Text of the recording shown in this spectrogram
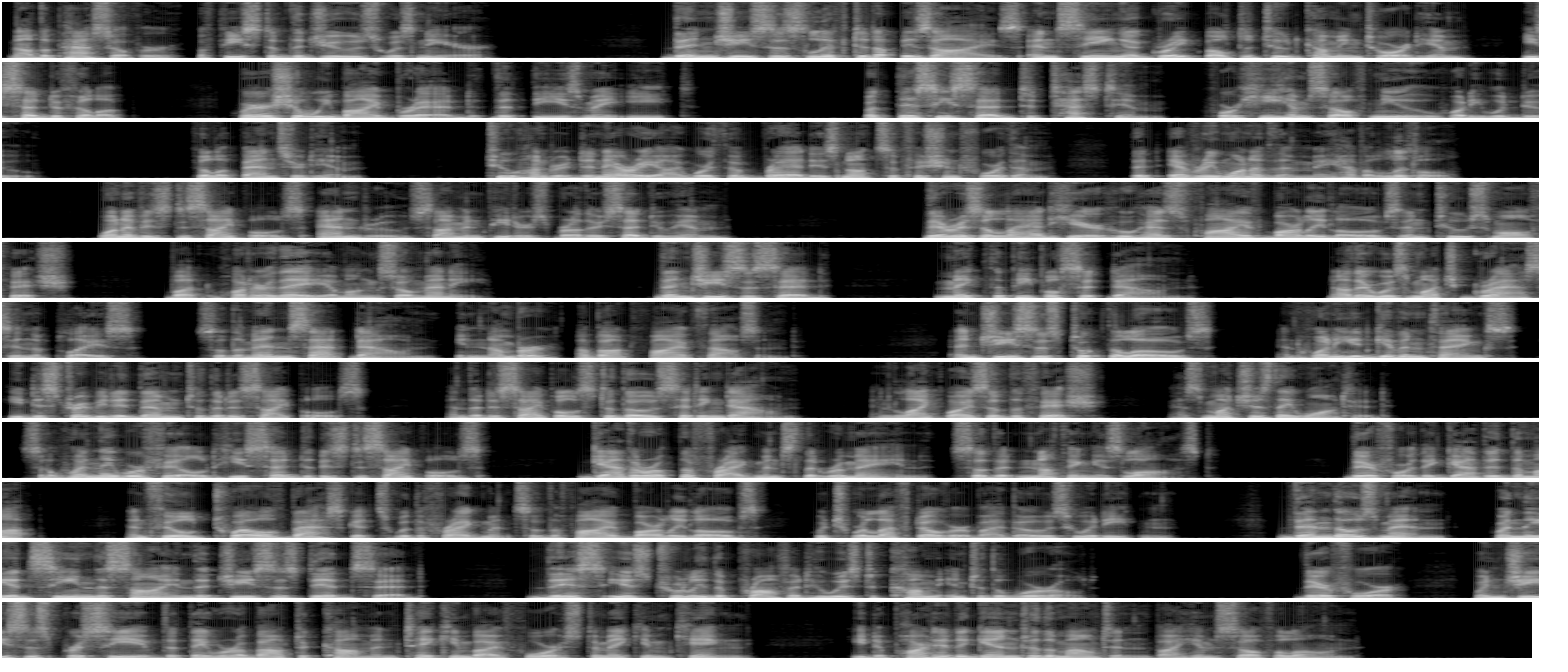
Now the Passover, a feast of the Jews, was near. Then Jesus lifted up his eyes, and seeing a great multitude coming toward him, he said to Philip, Where shall we buy bread, that these may eat? But this he said to test him, for he himself knew what he would do. Philip answered him, Two hundred denarii worth of bread is not sufficient for them, that every one of them may have a little. One of his disciples, Andrew, Simon Peter's brother, said to him, There is a lad here who has five barley loaves and two small fish, but what are they among so many? Then Jesus said, Make the people sit down. Now there was much grass in the place, so the men sat down, in number about five thousand. And Jesus took the loaves, and when he had given thanks, he distributed them to the disciples, and the disciples to those sitting down, and likewise of the fish, as much as they wanted. So when they were filled, he said to his disciples, Gather up the fragments that remain, so that nothing is lost. Therefore they gathered them up, and filled twelve baskets with the fragments of the five barley loaves which were left over by those who had eaten. Then those men, when they had seen the sign that Jesus did, said, This is truly the prophet who is to come into the world. Therefore, when Jesus perceived that they were about to come and take him by force to make him king, he departed again to the mountain by himself alone.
